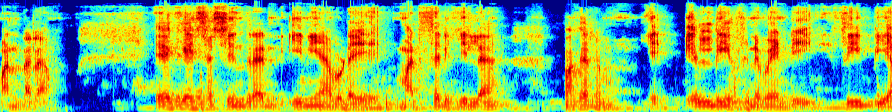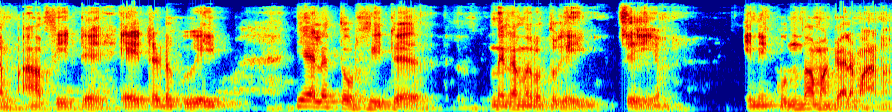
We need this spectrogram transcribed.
മണ്ഡലം. എ കെ ശശീന്ദ്രൻ ഇനി അവിടെ മത്സരിക്കില്ല. പകരം എൽ ഡി എഫിന് വേണ്ടി സി പി എം ആ സീറ്റ് ഏറ്റെടുക്കുകയും ഏലത്തൂർ സീറ്റ് നിലനിർത്തുകയും ചെയ്യും. ഇനി കുന്തമംഗലമാണ്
